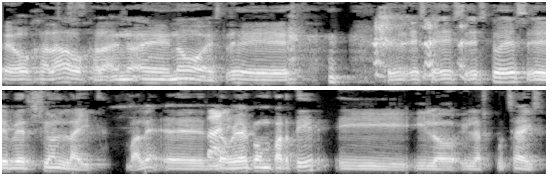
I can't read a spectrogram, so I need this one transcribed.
Eh, ojalá, ojalá. No, eh, no este, es, es, esto es eh, versión light, ¿vale? Eh, vale. Lo voy a compartir y, y, lo, y la escucháis.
